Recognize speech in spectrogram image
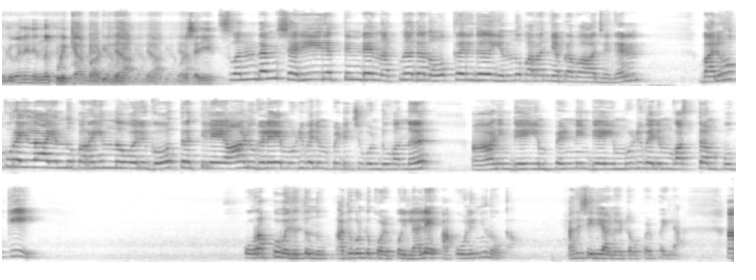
മുഴുവനെ നിന്ന് കുളിക്കാൻ പാടില്ല. നമ്മുടെ ശരീരം സ്വന്തം ശരീരത്തിന്റെ നഗ്നത നോക്കരുത് എന്ന് പറഞ്ഞ പ്രവാചകൻ ബനു കുറൈല എന്ന് പറയുന്ന ഒരു ഗോത്രത്തിലെ ആളുകളെ മുഴുവനും പിടിച്ചുകൊണ്ടുവന്ന് ആണിന്റെയും പെണ്ണിന്റെയും മുഴുവനും വസ്ത്രം പൊക്കി ഉറപ്പ് വരുത്തുന്നു. അതുകൊണ്ട് കുഴപ്പമില്ല അല്ലെ? ആ ഒളിഞ്ഞു നോക്കാം. അത് ശരിയാണ് കേട്ടോ കുഴപ്പമില്ല. ആ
